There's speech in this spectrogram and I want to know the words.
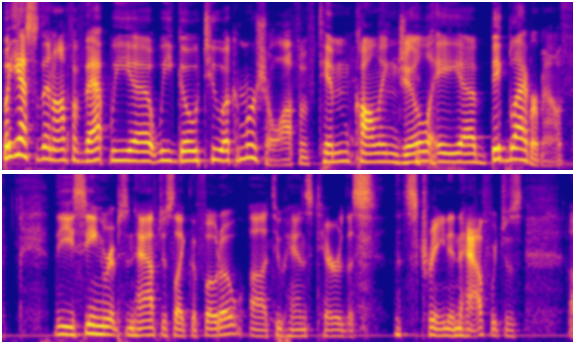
but yes then off of that we uh, we go to a commercial off of tim calling jill a uh, big blabbermouth The scene rips in half, just like the photo. Uh, two hands tear the, s- the screen in half, which is uh,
